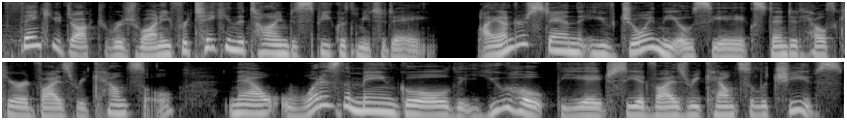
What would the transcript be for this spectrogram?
Thank you, Dr. Rajwani, for taking the time to speak with me today. I understand that you've joined the OCA Extended Healthcare Advisory Council. Now, what is the main goal that you hope the EHC Advisory Council achieves?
